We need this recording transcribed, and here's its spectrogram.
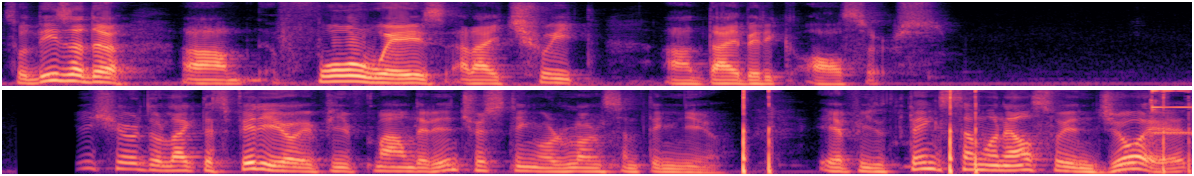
So these are the um, four ways that I treat uh, diabetic ulcers. Be sure to like this video if you found it interesting or learned something new. If you think someone else will enjoy it,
